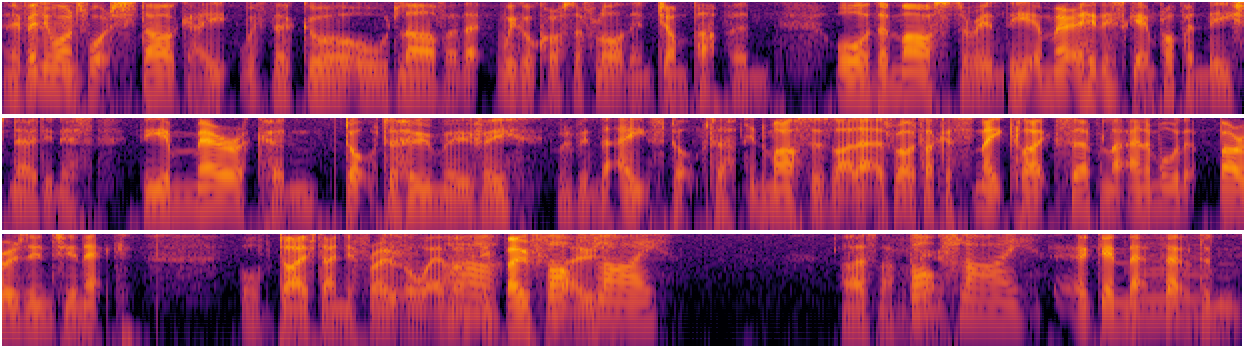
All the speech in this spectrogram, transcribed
And if anyone's mm-hmm. watched Stargate with the Goa'uld larva that wiggle across the floor, and then jump up and, or the Master in the American, this is getting proper niche nerdiness. The American Doctor Who movie would have been the Eighth Doctor. In the Master's like that as well. It's like a snake-like, serpent-like animal that burrows into your neck or dives down your throat or whatever. Oh, in ah, both of those, botfly, oh, that's another thing. botfly. Again, that that Mm. didn't.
